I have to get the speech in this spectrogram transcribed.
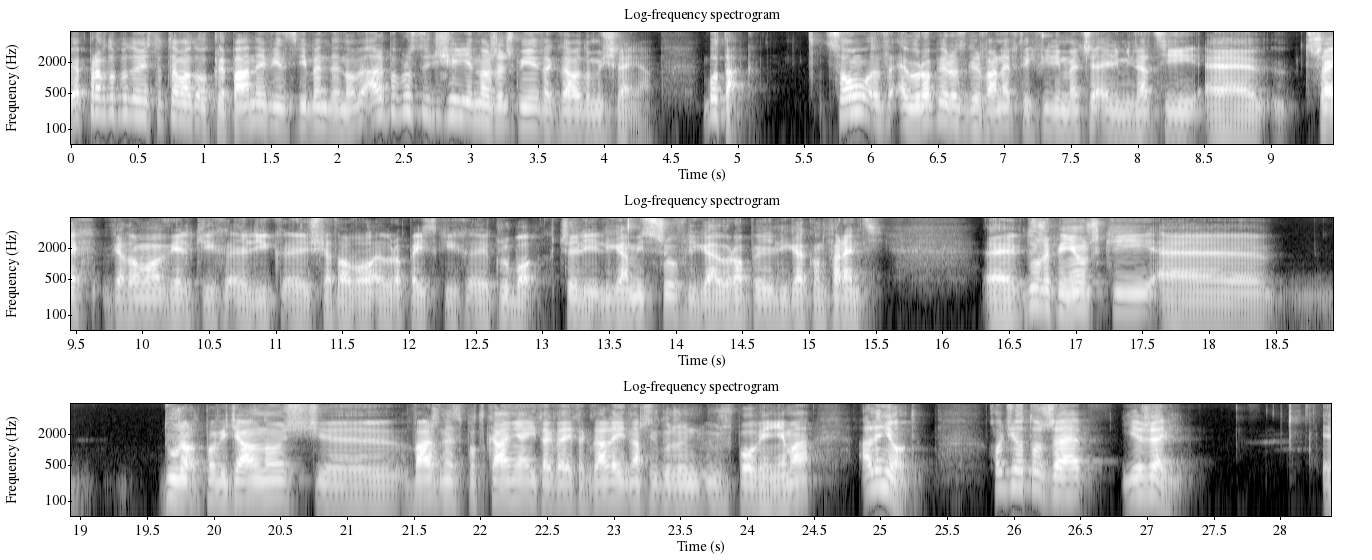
ja prawdopodobnie jest to temat oklepany, więc nie będę nowy, ale po prostu dzisiaj jedna rzecz mnie tak dała do myślenia. Bo tak, są w Europie rozgrywane w tej chwili mecze eliminacji e, trzech, wiadomo, wielkich lig e, światowo-europejskich e, klubowych, czyli Liga Mistrzów, Liga Europy, Liga Konferencji. E, duże pieniążki, e, duża odpowiedzialność, e, ważne spotkania i tak dalej, i tak dalej. Naszych drużyn już w połowie nie ma, ale nie o tym. Chodzi o to, że jeżeli, e,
